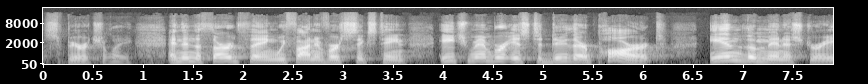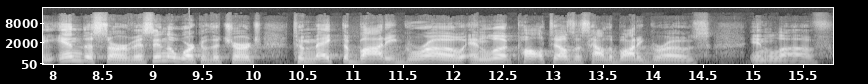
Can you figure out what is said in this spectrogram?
spiritually. And then the third thing we find in verse 16 each member is to do their part in the ministry, in the service, in the work of the church to make the body grow. And look, Paul tells us how the body grows in love.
